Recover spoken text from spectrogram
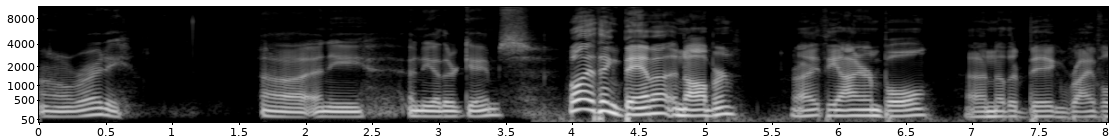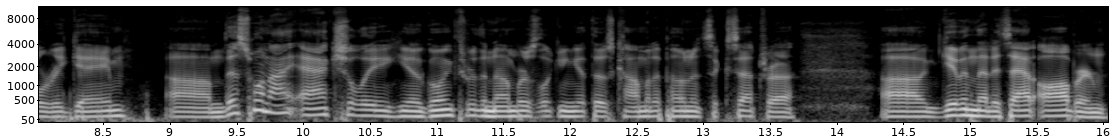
Alrighty. Uh, any any other games? Well, I think Bama and Auburn, right? The Iron Bowl, another big rivalry game. Um, this one, I actually, you know, going through the numbers, looking at those common opponents, etc. Uh, given that it's at Auburn,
